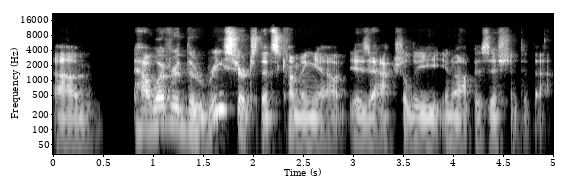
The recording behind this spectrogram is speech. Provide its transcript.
Um, however the research that's coming out is actually in opposition to that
